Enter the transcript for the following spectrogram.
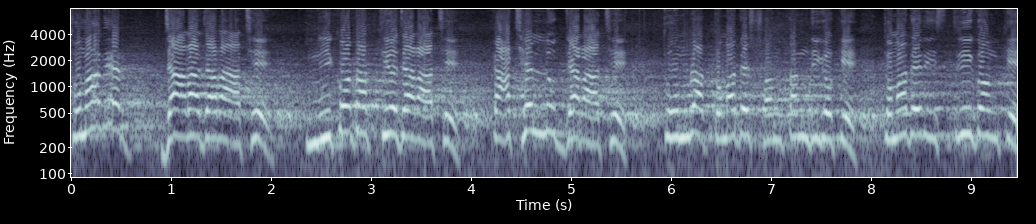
তোমাদের যারা যারা আছে, নিকটাত্মীয় যারা আছে, কাছের লোক যারা আছে, তোমরা তোমাদের সন্তান দিগকে তোমাদের স্ত্রীগণকে,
